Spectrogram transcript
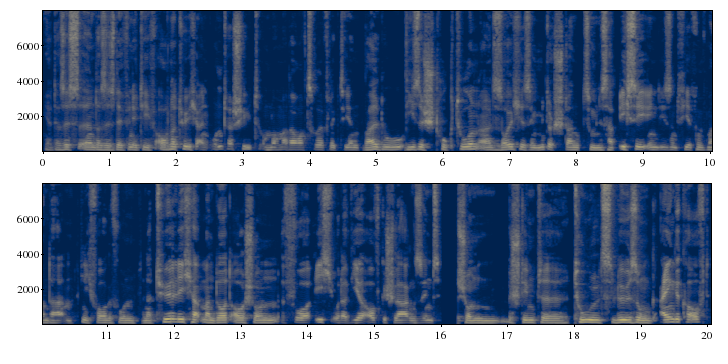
Ja, das ist, äh, das ist definitiv auch natürlich ein Unterschied, um nochmal darauf zu reflektieren, weil du diese Strukturen als solches im Mittelstand, zumindest habe ich sie in diesen vier, fünf Mandaten nicht vorgefunden. Natürlich hat man dort auch schon, bevor ich oder wir aufgeschlagen sind, schon bestimmte Tools, Lösungen eingekauft.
